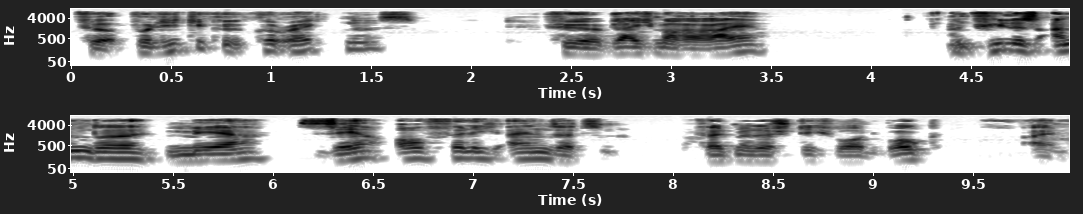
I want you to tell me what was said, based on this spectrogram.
für Political Correctness, für Gleichmacherei und vieles andere mehr sehr auffällig einsetzen. Fällt mir das Stichwort woke ein.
